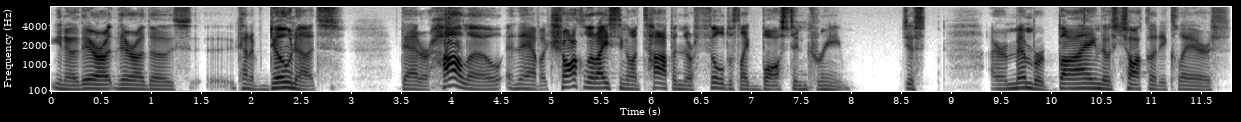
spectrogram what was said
you know there are there are those uh, kind of donuts that are hollow and they have a chocolate icing on top and they're filled with like Boston cream. Just I remember buying those chocolate eclairs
